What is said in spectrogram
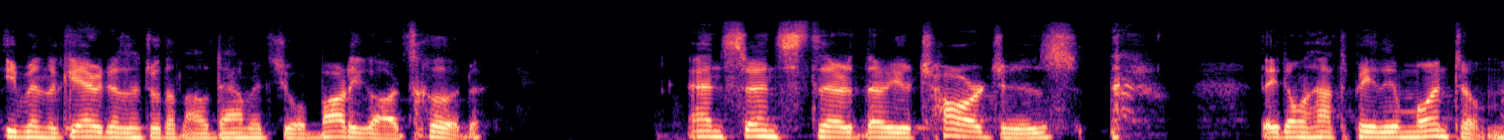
even if Gary doesn't do that lot of damage, your bodyguards could. And since they're they're your charges, they don't have to pay the momentum.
